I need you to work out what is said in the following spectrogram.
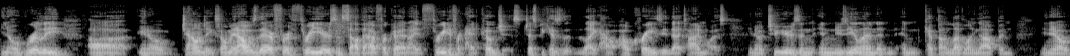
you know, really, uh, you know, challenging. So, I mean, I was there for three years in South Africa and I had three different head coaches just because of, like how, how crazy that time was, you know, two years in, in New Zealand and, and kept on leveling up and, you know,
